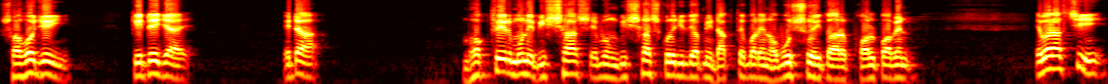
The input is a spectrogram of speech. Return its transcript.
সহজেই কেটে যায়। এটা ভক্তের মনে বিশ্বাস এবং বিশ্বাস করে যদি আপনি ডাকতে পারেন, অবশ্যই তার ফল পাবেন। এবার আসছি,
